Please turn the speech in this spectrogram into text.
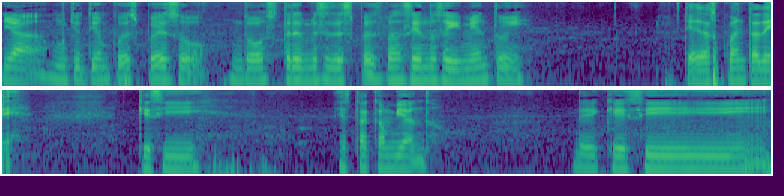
ya mucho tiempo después o dos, tres meses después vas haciendo seguimiento y te das cuenta de que sí está cambiando, de que sí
